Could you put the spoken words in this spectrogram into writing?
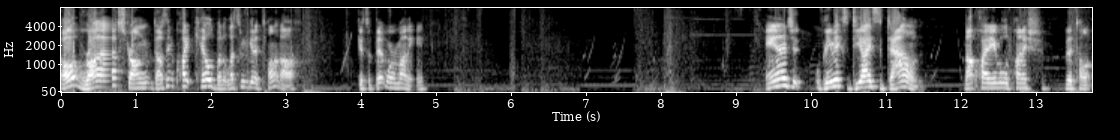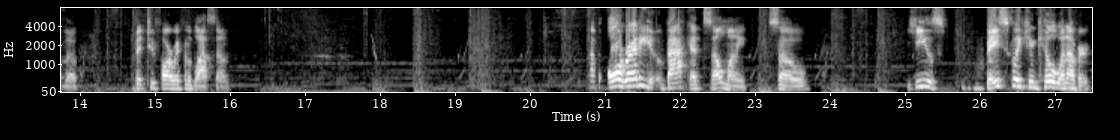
Oh, Raw Strong doesn't quite kill, but it lets him get a taunt off. Gets a bit more money. And Remix DI's down. Not quite able to punish the taunt, though. A bit too far away from the blast zone. Already back at sell money, so he's basically can kill whenever.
